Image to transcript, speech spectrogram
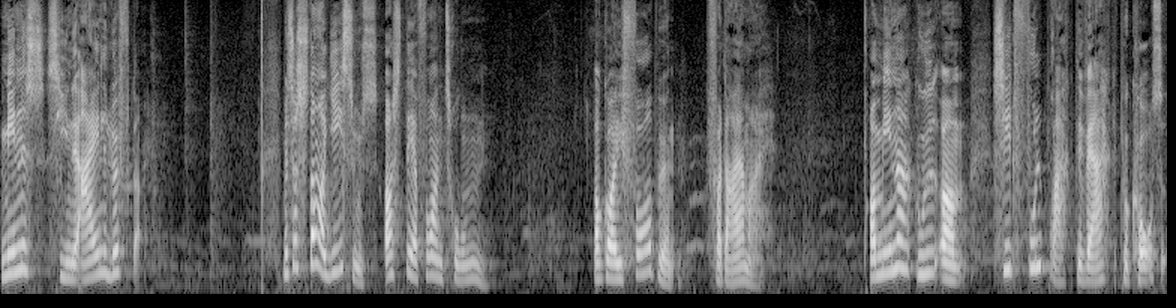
Mindes sine egne løfter. Men så står Jesus også der foran tronen og går i forbøn for dig og mig. Og minder Gud om sit fuldbragte værk på korset.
